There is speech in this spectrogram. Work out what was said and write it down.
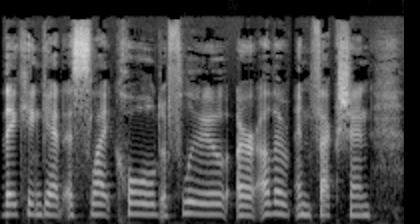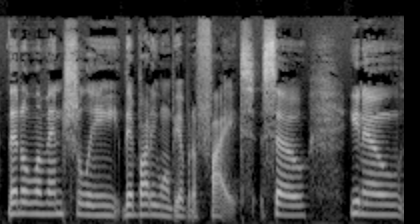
They can get a slight cold or flu or other infection that'll eventually, their body won't be able to fight. So, you know,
